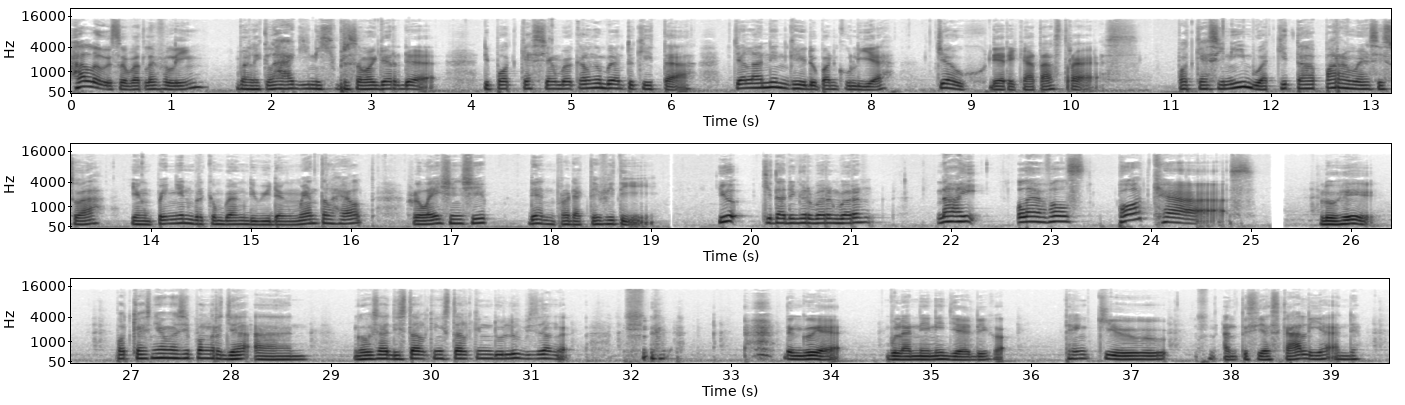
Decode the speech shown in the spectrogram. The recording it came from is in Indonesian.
Halo Sobat Leveling, balik lagi nih bersama Garda Di podcast yang bakal ngebantu kita jalanin kehidupan kuliah jauh dari kata stres. Podcast ini buat kita para mahasiswa yang pengen berkembang di bidang mental health, relationship, dan productivity. Yuk kita denger bareng-bareng Naik Levels Podcast. Loh podcastnya masih pengerjaan nggak usah di stalking stalking dulu bisa nggak? Tunggu ya bulan ini jadi kok. Thank you. Antusias sekali ya anda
